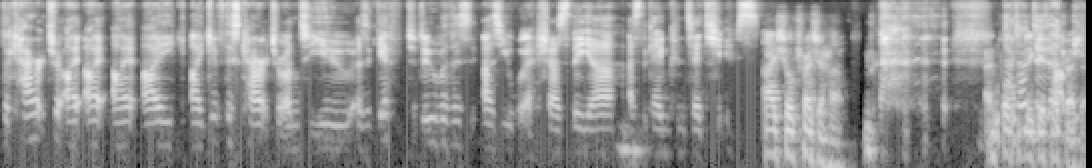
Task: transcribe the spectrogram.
the character, I, I, I, I, I give this character unto you as a gift to do with as, as you wish as the uh, as the game continues. I shall treasure her and possibly do give her that. treasure.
